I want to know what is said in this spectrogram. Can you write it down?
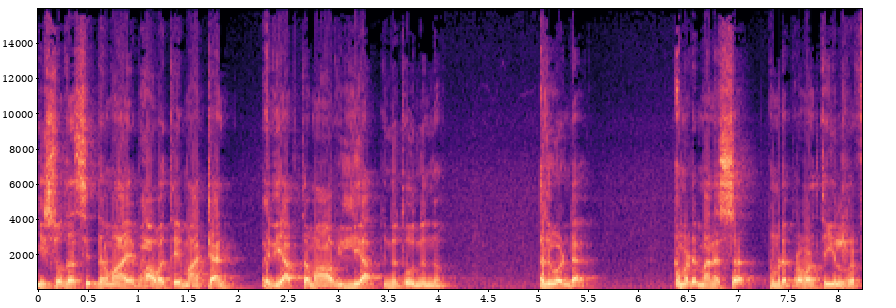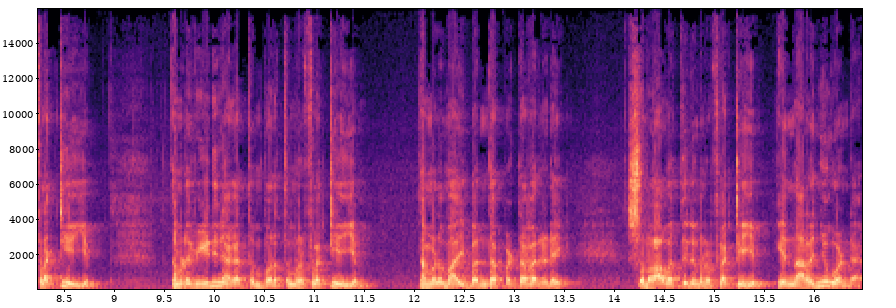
ഈ സ്വതസിദ്ധമായ ഭാവത്തെ മാറ്റാൻ പര്യാപ്തമാവില്ല എന്ന് തോന്നുന്നു. അതുകൊണ്ട് നമ്മുടെ മനസ്സ് നമ്മുടെ പ്രവൃത്തിയിൽ റിഫ്ലക്റ്റ് ചെയ്യും. നമ്മുടെ വീടിനകത്തും പുറത്തും റിഫ്ലക്റ്റ് ചെയ്യും. നമ്മളുമായി ബന്ധപ്പെട്ടവരുടെ സ്വഭാവത്തിലും റിഫ്ലക്റ്റ് ചെയ്യും എന്നറിഞ്ഞുകൊണ്ട്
